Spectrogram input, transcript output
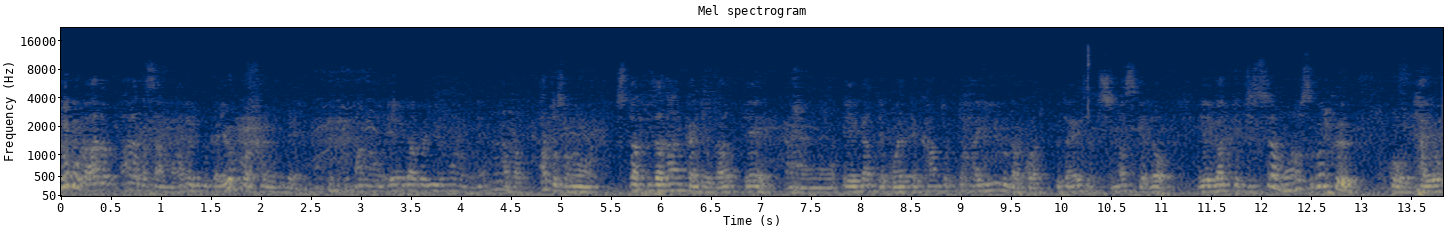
どこが新田さんのアドリブかよくわかるので、あの映画というものをね、あとあとそのスタッフ座談会とかあって、あの映画ってこうやって監督と俳優部がこうやって舞台挨拶しますけど、映画って実はものすごくこう多様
